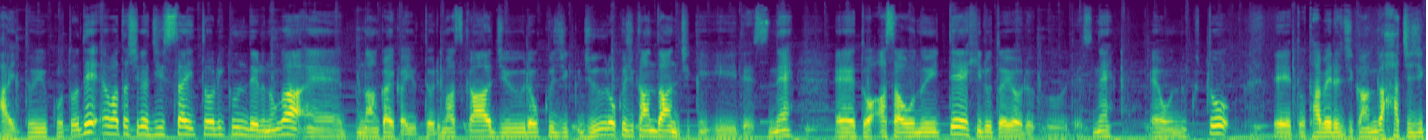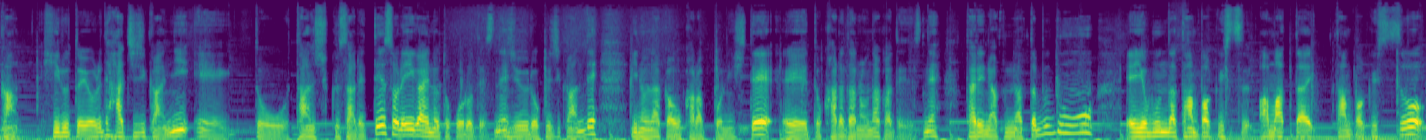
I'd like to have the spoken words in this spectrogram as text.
はいということで私が実際取り組んでいるのが、えー、何回か言っておりますが16時 ,16 時間断食ですね、えーと、朝を抜いて昼と夜ですね、を抜くと,、えーと食べる時間が8時間。昼と夜で8時間に、えーと短縮されてそれ以外のところですね16時間で胃の中を空っぽにして、えーと、体の中でですね足りなくなった部分を、えー、余分なタンパク質余ったタンパク質を、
